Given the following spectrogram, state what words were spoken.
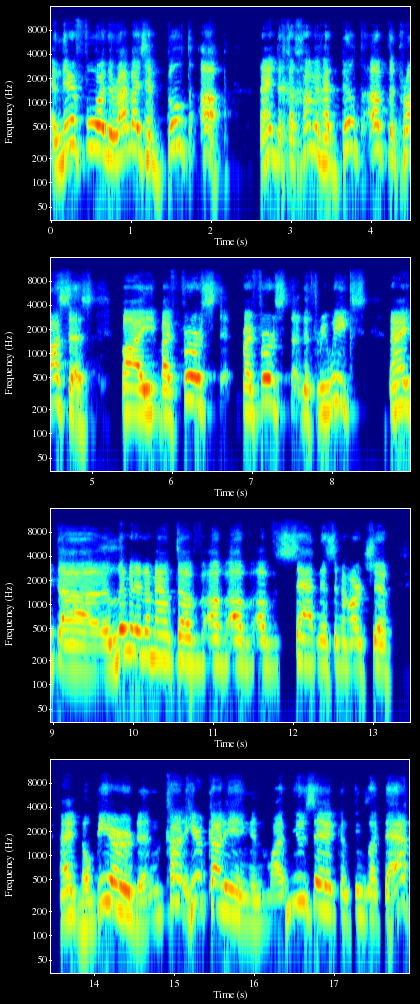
And therefore, the rabbis have built up, right? The chachamim have built up the process by by first by first uh, the three weeks, right? Uh, limited amount of, of of of sadness and hardship, right? No beard and cut, hair cutting and live music and things like that.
